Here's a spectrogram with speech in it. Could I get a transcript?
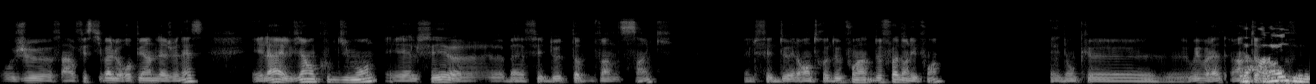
au jeu, enfin au Festival européen de la jeunesse. Et là, elle vient en Coupe du Monde et elle fait, euh, bah, elle fait deux top 25. Elle fait deux, elle rentre deux points, deux fois dans les points. Et donc, euh, oui, voilà, un Là, top. pareil,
